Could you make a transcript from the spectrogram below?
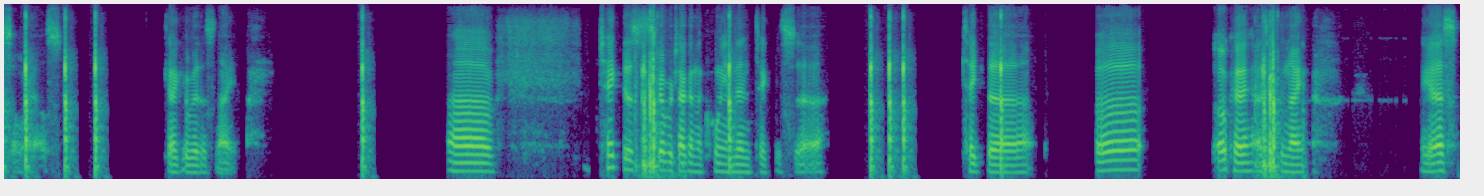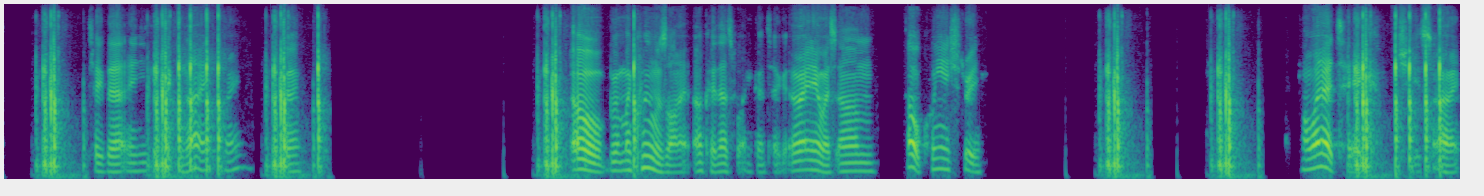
somewhere else. Gotta get rid of this knight. Uh, take this discover attack on the queen, then take this, uh, take the, uh, okay, I take the knight. I guess. Take that, and you can take the knight, right? Okay. Oh, but my queen was on it. Okay, that's why I can take it. Alright, anyways, um, oh, queen h3. Oh, why did I take? Jeez, alright.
